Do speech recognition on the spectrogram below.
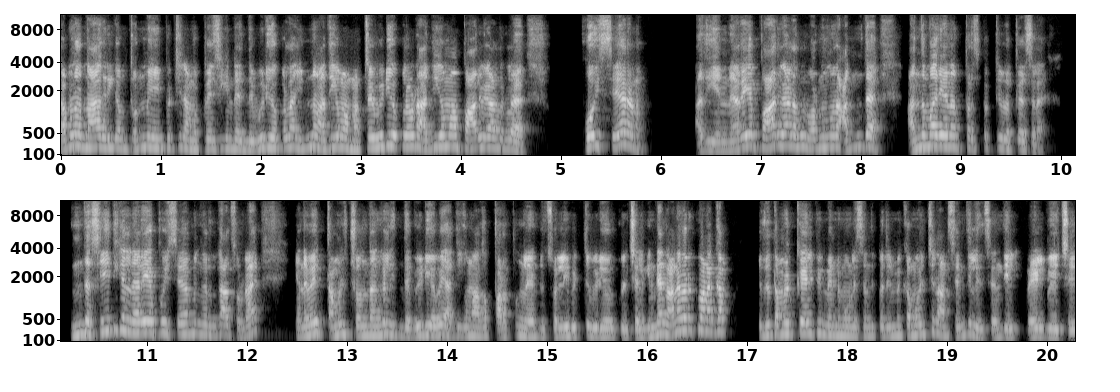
தமிழர் நாகரிகம் தொன்மையை பற்றி நம்ம பேசுகின்ற இந்த வீடியோக்கெல்லாம் இன்னும் அதிகமா மற்ற வீடியோக்களோட அதிகமா பார்வையாளர்களை போய் சேரணும். அது என் நிறைய பார்வையாளர்கள் வரணுங்கிற அந்த அந்த மாதிரியான பெர்ஸ்பெக்டிவ்ல பேசல. இந்த செய்திகள் நிறைய போய் சேரணுங்கிறதுக்காக சொல்றேன். எனவே தமிழ் சொந்தங்கள் இந்த வீடியோவை அதிகமாக பரப்புங்கள் என்று சொல்லிவிட்டு வீடியோக்குள் செல்கின்றேன். அனைவருக்கும் வணக்கம். இது தமிழ் கேள்வி மீண்டும் உங்களை சந்திப்பதில் மிக்க மகிழ்ச்சி. நான் செந்தில் செந்தில் வேல் வீச்சு.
